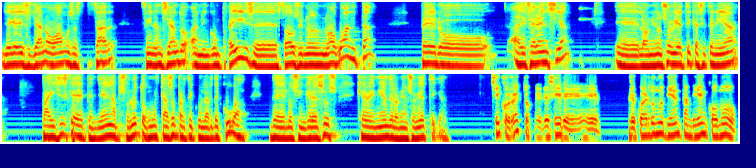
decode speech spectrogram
llega y dice ya no vamos a estar financiando a ningún país, eh, Estados Unidos no aguanta, pero a diferencia, eh, la Unión Soviética sí tenía países que dependían en absoluto, como el caso particular de Cuba, de los ingresos que venían de la Unión Soviética. Sí, correcto. Es decir, eh, eh, recuerdo muy bien también cómo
